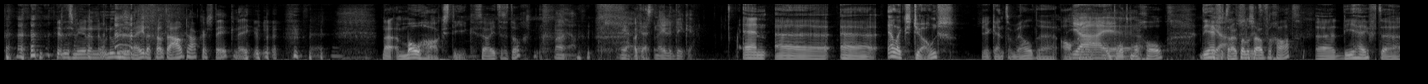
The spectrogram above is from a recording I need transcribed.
Dit is meer een, hoe noemen ze een hele grote houthakkersteak? Nee. nou, een mohawk steak, zo heten ze toch? Nou ja, ja dat is een hele dikke. En eh, eh, Alex Jones, je kent hem wel, de algemeen Ja, ja, ja, ja. complotmogol. Die heeft Ja, het er ook wel eens over gehad. Eh, die heeft eh,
